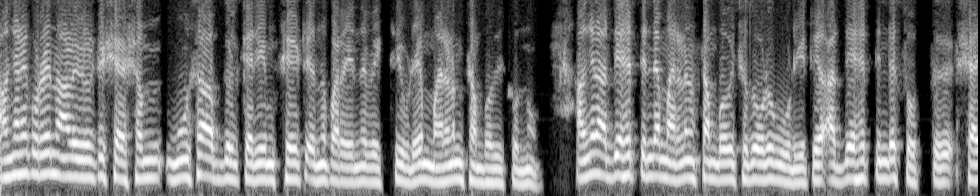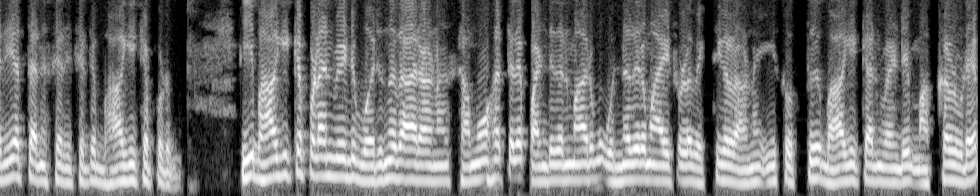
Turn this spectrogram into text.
അങ്ങനെ കുറെ നാളുകൾക്ക് ശേഷം മൂസ അബ്ദുൽ കരീം സേട്ട് എന്ന് പറയുന്ന വ്യക്തിയുടെ മരണം സംഭവിക്കുന്നു. അങ്ങനെ അദ്ദേഹത്തിന്റെ മരണം സംഭവിച്ചതോടു കൂടിയിട്ട് അദ്ദേഹത്തിന്റെ സ്വത്ത് ശരീരത്തനുസരിച്ചിട്ട് ഭാഗിക്കപ്പെടുന്നു. ഈ ഭാഗിക്കപ്പെടാൻ വേണ്ടി വരുന്നതാരാണ്? സമൂഹത്തിലെ പണ്ഡിതന്മാരും ഉന്നതരുമായിട്ടുള്ള വ്യക്തികളാണ്. ഈ സ്വത്ത് ഭാഗിക്കാൻ വേണ്ടി മക്കളുടെ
